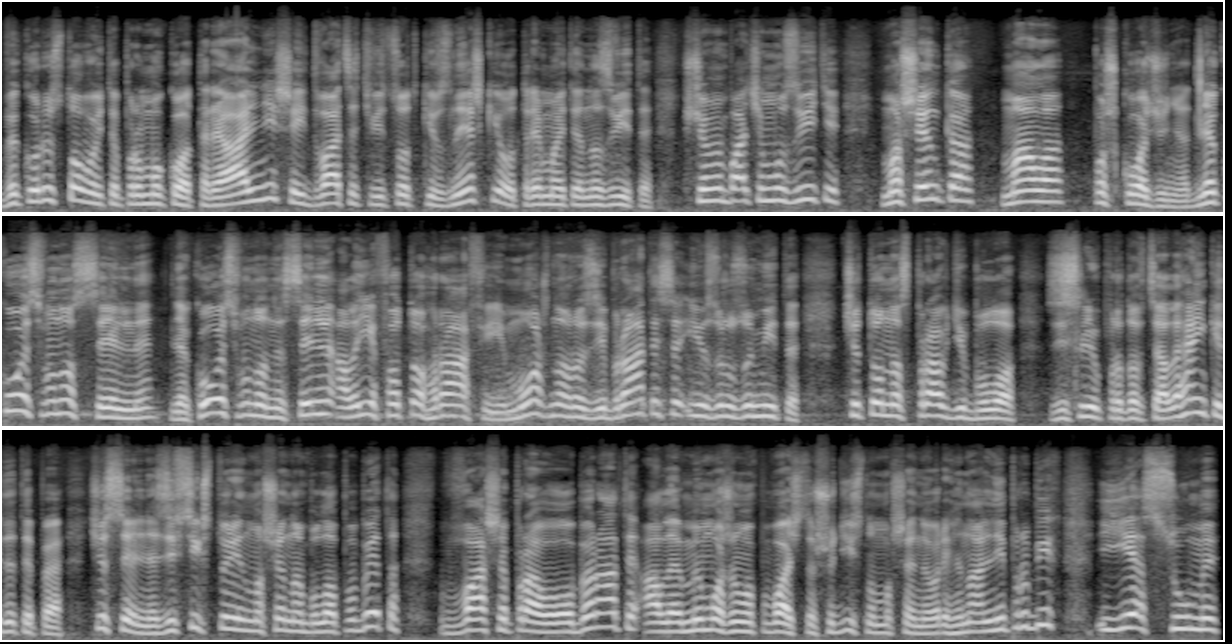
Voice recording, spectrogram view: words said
Використовуйте промокод реальніше і й 20% знижки отримаєте на звіти. Що ми бачимо у звіті? Машинка мала пошкодження. Для когось воно сильне, для когось воно не сильне, але є фотографії. Можна розібратися і зрозуміти, чи то насправді було зі слів продавця легеньке ДТП, чи сильне. Зі всіх сторін машина була побита. Ваше право обирати, але ми можемо побачити, що дійсно машини оригінальний пробіг і є суми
